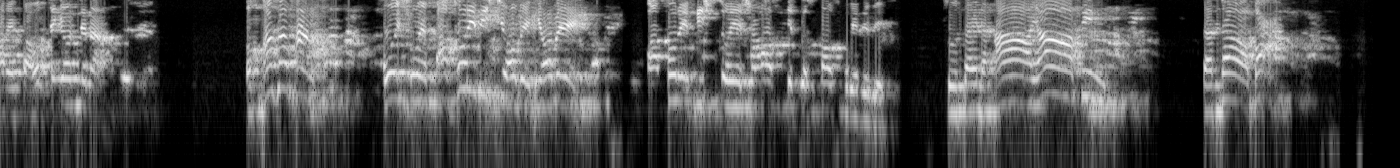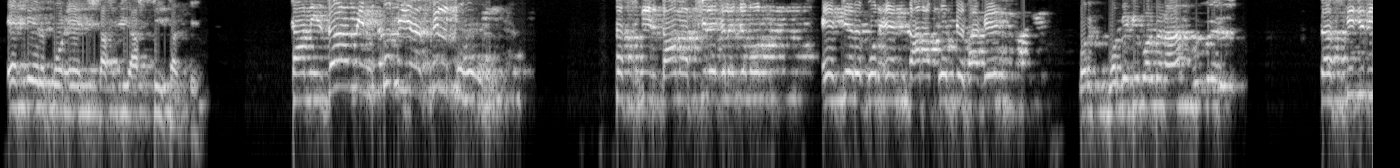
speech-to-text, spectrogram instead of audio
আর একটা। হচ্ছে কি, হচ্ছে না? ওই সময় পাথরই বৃষ্টি হবে, কি হবে? পাথরে হয়ে সমাজকে করে দেবে। তাই না আয়াতিন একের পর এক শাস্তি আসতেই থাকবে। কানিজামিন কুতিয়া সিলকুহু। তাসবির দানা ছিঁড়ে গেলে যেমন একের পর এক দানা পড়তে থাকে পড়বে কি পড়বে না? তাসবি যদি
